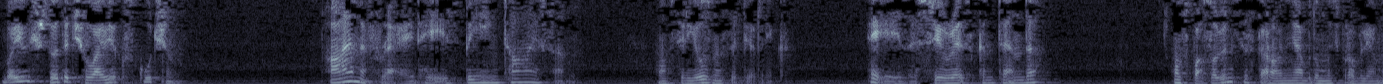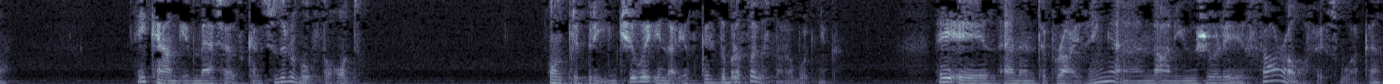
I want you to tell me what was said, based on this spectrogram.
Боюсь, что этот человек скучен. I'm afraid he is being tiresome. Он серьезный соперник. He is a serious contender. Он способен всесторонне обдумать проблему. He can give matters considerable thought. Он предприимчивый и на редкость добросовестный работник. He is an enterprising and unusually thorough office worker.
